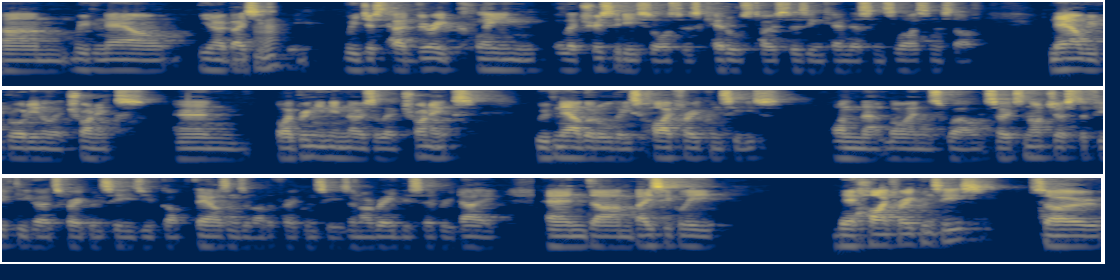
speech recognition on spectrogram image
Um, we've now, you know, basically mm-hmm. we just had very clean electricity sources, kettles, toasters, incandescents, lights and stuff. Now we've brought in electronics and by bringing in those electronics, we've now got all these high frequencies on that line as well. So it's not just the 50 hertz frequencies, you've got thousands of other frequencies. And I read this every day. And um, basically, they're high frequencies. So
